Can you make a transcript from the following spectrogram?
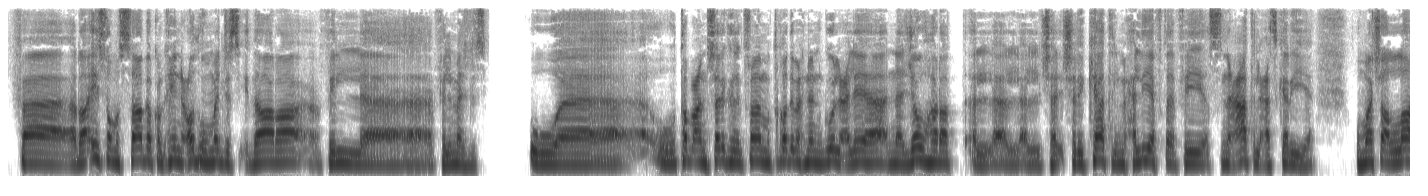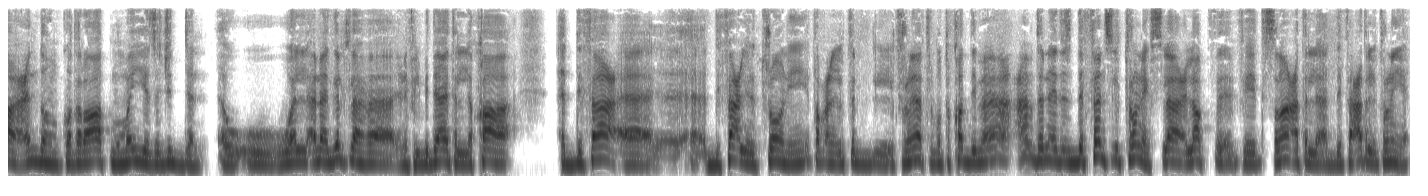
فرئيسهم السابق الحين عضو مجلس إدارة في آه، في المجلس. وطبعا شركه الإلكترونية المتقدمة إحنا نقول عليها إنها جوهرة الشركات المحلية في الصناعات العسكرية. وما شاء الله عندهم قدرات مميزة جدا. وأنا قلت له يعني في بداية اللقاء الدفاع الدفاع الإلكتروني طبعا الإلكترونيات المتقدمة عادة defense electronics لها علاقه في صناعة الدفاعات الإلكترونية.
